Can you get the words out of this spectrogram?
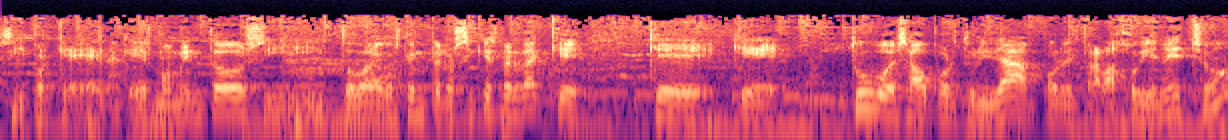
sí, porque en aquellos momentos y toda la cuestión, pero sí que es verdad que, que, que tuvo esa oportunidad por el trabajo bien hecho,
